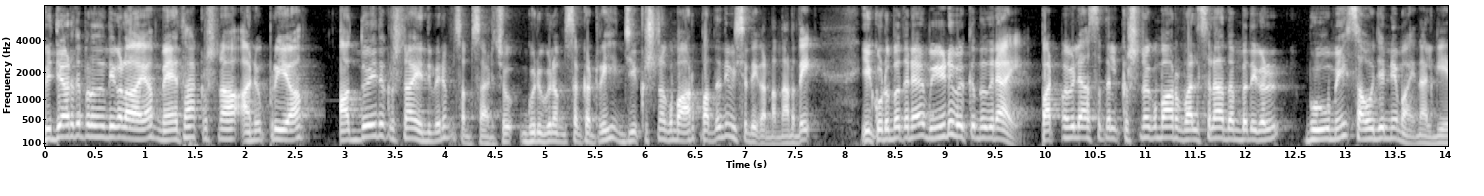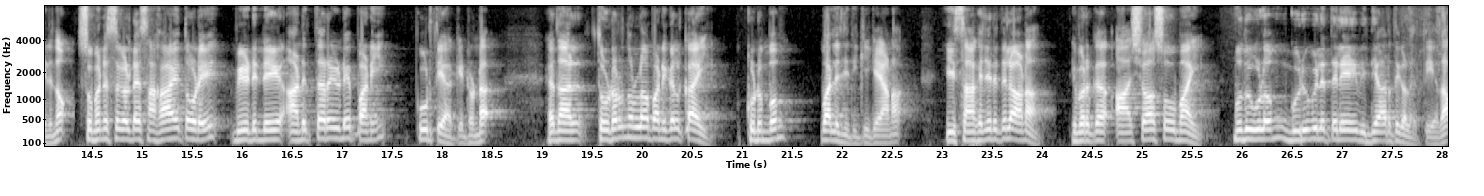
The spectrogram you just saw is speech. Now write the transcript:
വിദ്യാർത്ഥി പ്രതിനിധികളായ മേധാ കൃഷ്ണ അനുപ്രിയ അദ്വൈത് കൃഷ്ണ എന്നിവരും സംസാരിച്ചു. ഗുരുകുലം സെക്രട്ടറി ജി കൃഷ്ണകുമാർ പദ്ധതി വിശദീകരണം നടത്തി. ഈ കുടുംബത്തിന് വീട് വെക്കുന്നതിനായി പത്മവിലാസത്തിൽ കൃഷ്ണകുമാർ വത്സല ദമ്പതികൾ ഭൂമി സൗജന്യമായി നൽകിയിരുന്നു. സുമനസ്സുകളുടെ സഹായത്തോടെ വീടിന്റെ അടിത്തറയുടെ പണി പൂർത്തിയാക്കിയിട്ടുണ്ട്. എന്നാൽ തുടർന്നുള്ള പണികൾക്കായി കുടുംബം വലഞ്ഞിരിക്കുകയാണ്. ഈ സാഹചര്യത്തിലാണ് ഇവർക്ക് ആശ്വാസവുമായി മുതുകുളം ഗുരുകുലത്തിലെ വിദ്യാർത്ഥികൾ എത്തിയത്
